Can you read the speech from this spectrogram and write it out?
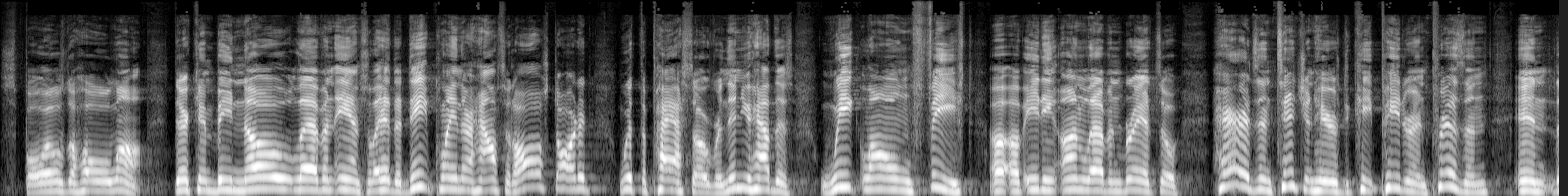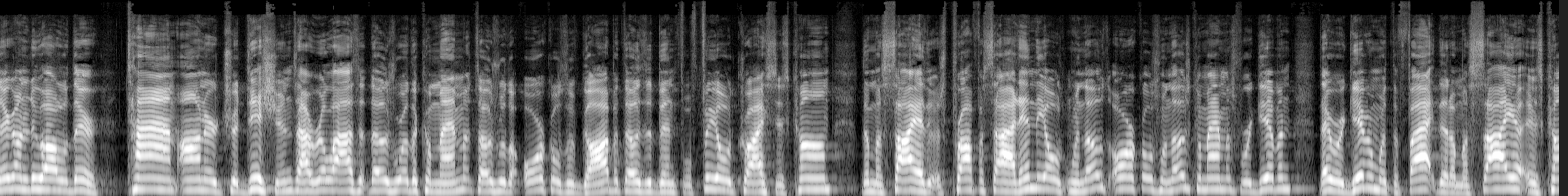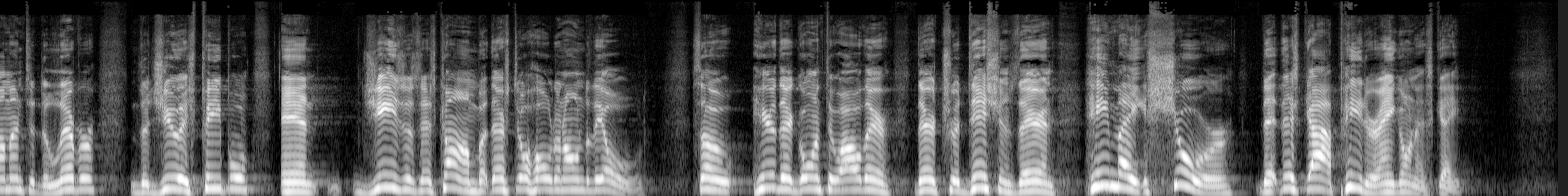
Spoils the whole lump. There can be no leaven in. So they had to deep clean their house. It all started with the Passover. And then you have this week long feast of, of eating unleavened bread. So Herod's intention here is to keep Peter in prison, and they're going to do all of their time honored traditions. I realize that those were the commandments, those were the oracles of God, but those have been fulfilled. Christ has come, the Messiah that was prophesied in the old. When those oracles, when those commandments were given, they were given with the fact that a Messiah is coming to deliver the Jewish people, and Jesus has come, but they're still holding on to the old. So here they're going through all their, their traditions there, and he makes sure that this guy Peter ain't going to escape.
